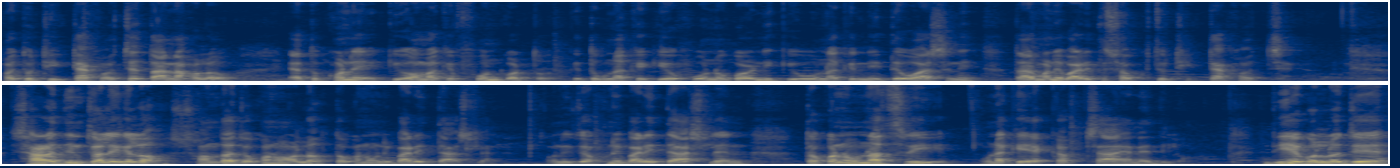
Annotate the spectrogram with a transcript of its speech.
হয়তো ঠিকঠাক হচ্ছে, তা না হলেও এতক্ষণে কেউ আমাকে ফোন করতো। কিন্তু ওনাকে কেউ ফোনও করেনি, কেউ ওনাকে নিতেও আসেনি। তার মানে বাড়িতে সব কিছু ঠিকঠাক হচ্ছে। সারাদিন চলে গেল, সন্ধ্যা যখন হলো, তখন উনি বাড়িতে আসলেন। উনি যখনই বাড়িতে আসলেন, তখন ওনার স্ত্রী ওনাকে এক কাপ চা এনে দিল। দিয়ে বলল যে,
